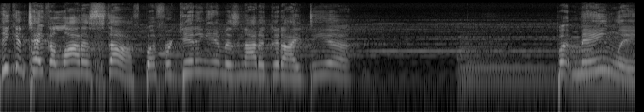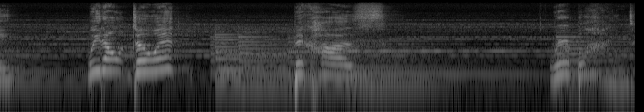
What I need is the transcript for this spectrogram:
He can take a lot of stuff, but forgetting him is not a good idea. But mainly, we don't do it because we're blind.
